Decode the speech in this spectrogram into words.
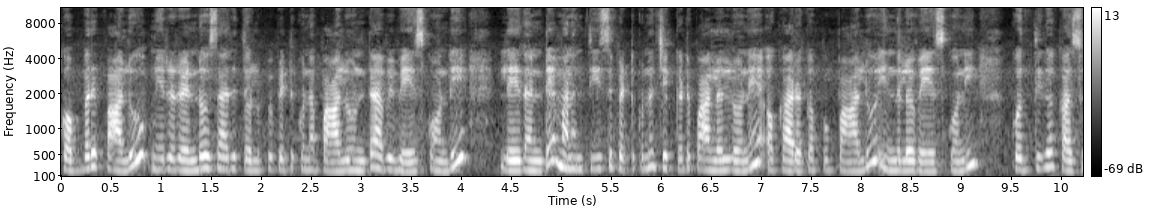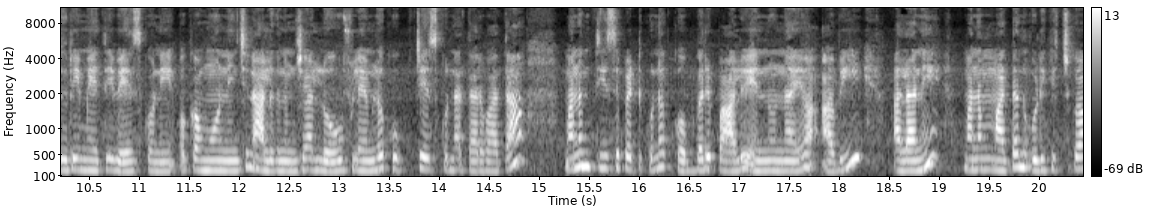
కొబ్బరి పాలు మీరు రెండోసారి తొలుపు పెట్టుకున్న పాలు ఉంటే అవి వేసుకోండి. లేదంటే మనం తీసి పెట్టుకున్న చిక్కటి పాలల్లోనే ఒక అరకప్పు పాలు ఇందులో వేసుకొని కొద్దిగా కసూరి మేతి వేసుకొని ఒక మూడు నుంచి నాలుగు నిమిషాలు లో ఫ్లేమ్లో కుక్ చేసుకున్న తర్వాత మనం తీసి పెట్టుకున్న కొబ్బరి పాలు ఎన్ని ఉన్నాయో అవి అలానే మనం మటన్ ఉడికించుగా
